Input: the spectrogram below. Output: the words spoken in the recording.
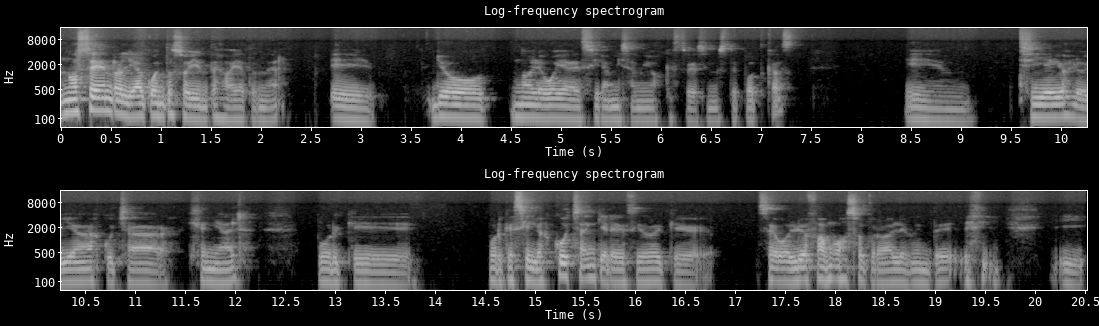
no sé en realidad cuántos oyentes vaya a tener. Eh, yo no le voy a decir a mis amigos que estoy haciendo este podcast. Eh, si ellos lo llegan a escuchar, genial, porque, porque si lo escuchan quiere decir de que se volvió famoso probablemente y,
